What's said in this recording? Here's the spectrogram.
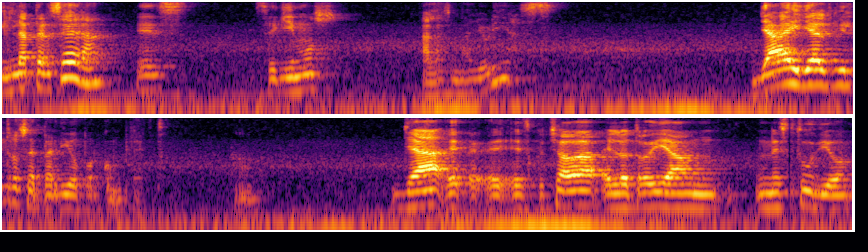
Y la tercera es, seguimos a las mayorías. Ya ya el filtro se perdió por completo. Ya eh, eh, eh, escuchaba el otro día un, un estudio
